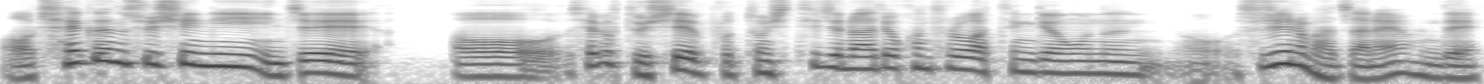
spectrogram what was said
어, 최근 수신이 이제 어, 새벽 2시에 보통 시티즌 라디오 컨트롤 같은 경우는 어, 수신을 받잖아요. 근데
